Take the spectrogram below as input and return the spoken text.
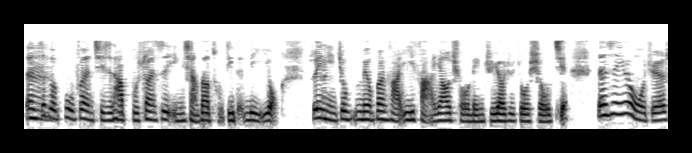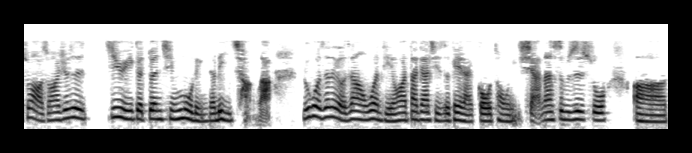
但这个部分其实它不算是影响到土地的利用，所以你就没有办法依法要求邻居要去做修剪。但是因为我觉得说老实话，就是基于一个敦亲睦邻的立场啦。如果真的有这样的问题的话，大家其实可以来沟通一下。那是不是说，呃，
